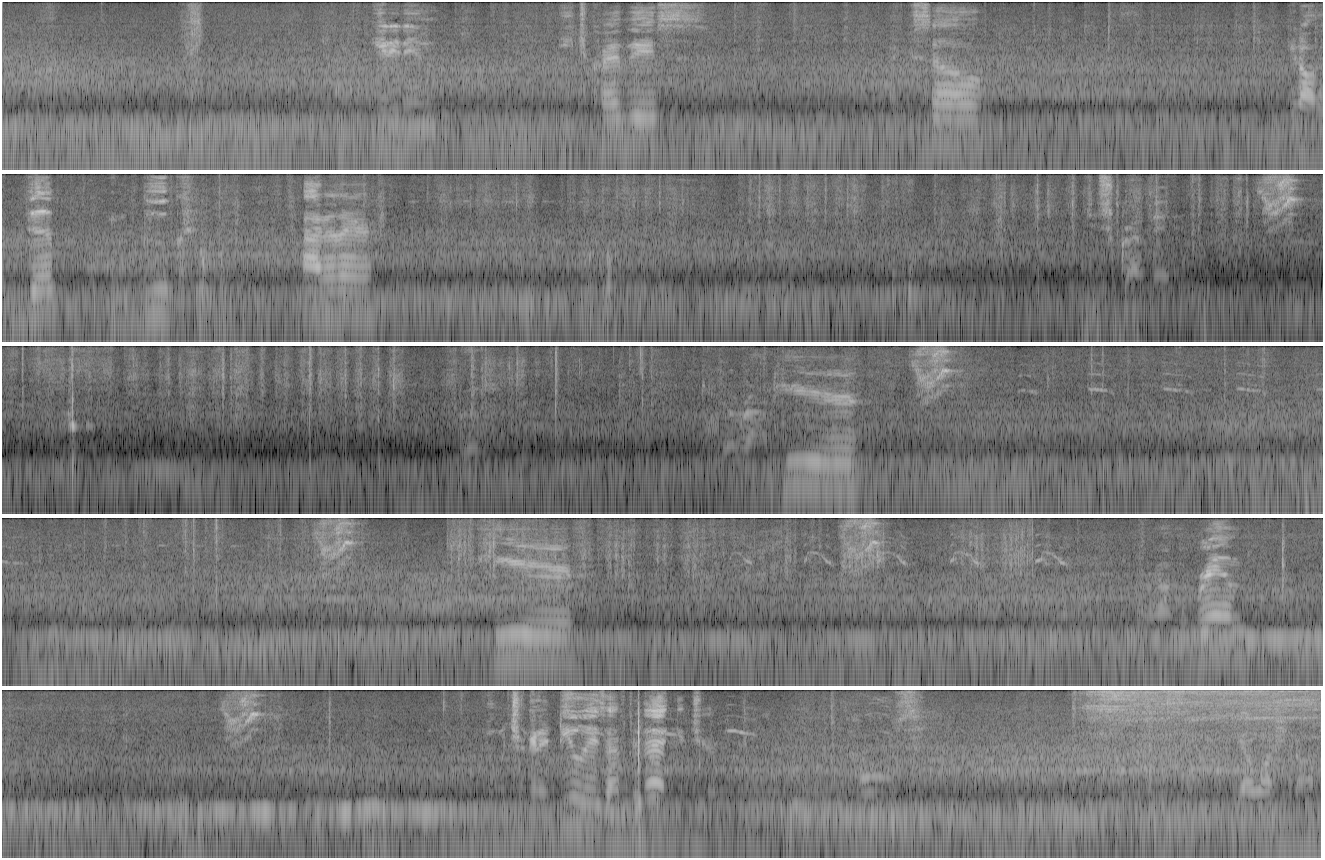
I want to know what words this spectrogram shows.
Get it in crevice, like so. Get all the dip and gook out of there. Just scrub it. Boom. Get around here around the rim and what you're gonna do is after that get your hose you gotta wash it off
